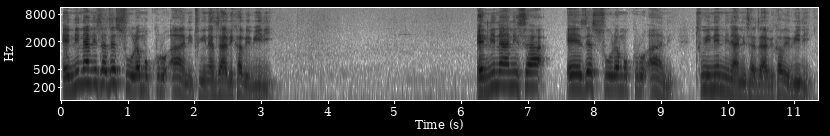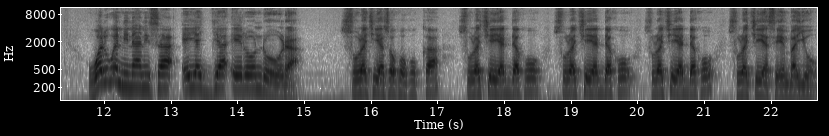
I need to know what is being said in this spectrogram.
eninanisa zesuula mu qur'ani tulina zabika bibiri. Eninanisa ezesuula mu qur'ani tulina eninanisa zabika bibiri. Waliwo eninanisa eyajja erondoola suula kyeyasooka okukka suula kyeyaddako suula kyeyaddako suula kyeyaddako suula kyeyasembayo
